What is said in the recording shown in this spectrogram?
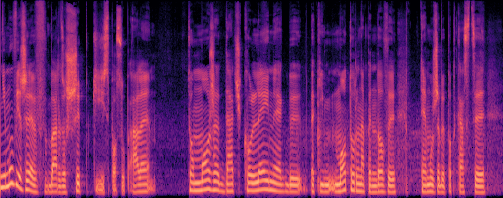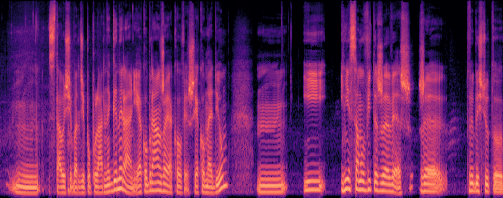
nie mówię, że w bardzo szybki sposób, ale to może dać kolejny jakby taki motor napędowy temu, żeby podcasty mm, stały się bardziej popularne generalnie, jako branża, jako wiesz, jako medium. Mm, I I niesamowite, że wiesz, że wymyślił to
